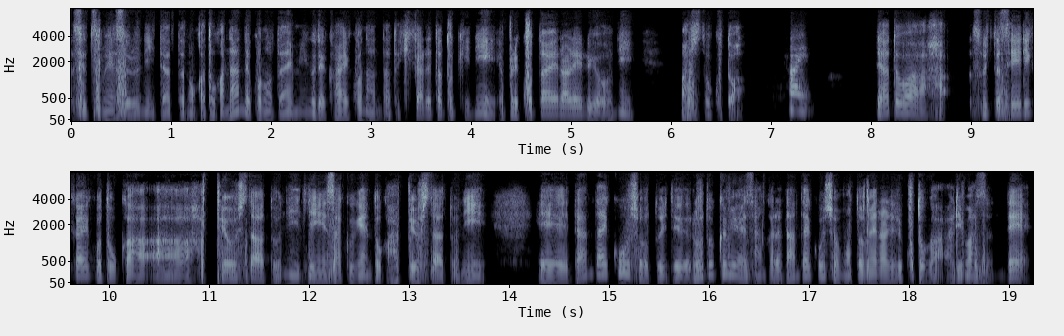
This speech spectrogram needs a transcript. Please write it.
あ、説明するに至ったのかとか、なんでこのタイミングで解雇なんだと聞かれたときに、やっぱり答えられるように、まあ、しとくと。はい。で、あとは、はそういった整理解雇とかあー発表した後に、人員削減とか発表した後に、えー団体交渉といって、労働組合さんから団体交渉を求められることがありますんで、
